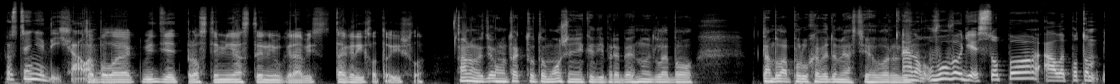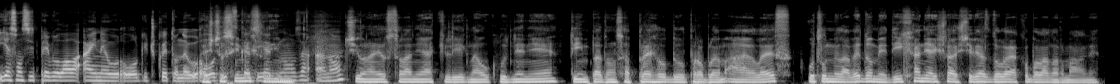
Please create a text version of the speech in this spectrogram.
proste nedýchala. To bolo jak vidieť proste miasteniu gravis, tak rýchlo to išlo. Áno, ono takto to môže niekedy prebehnúť, lebo tam bola porucha vedomia, ste hovorili. Áno, v úvode je sopor, ale potom ja som si privolala aj neurologičku, je to čo si neurologická myslím? diagnóza, áno. Či ona nedostala nejaký liek na ukludnenie, tým pádom sa prehlbil problém ALS, utlmila vedomie dýchania a išla ešte viac dole, ako bola normálne.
